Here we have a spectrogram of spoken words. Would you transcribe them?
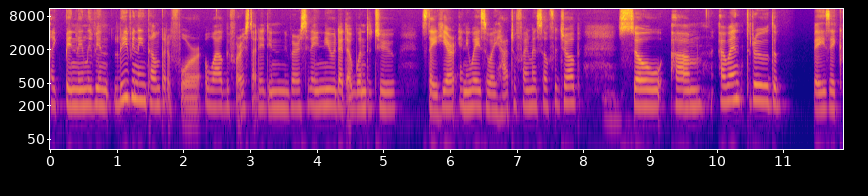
like been living living in Tampere for a while before I started in university. I knew that I wanted to stay here anyway, so I had to find myself a job. Mm. So um, I went through the basic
